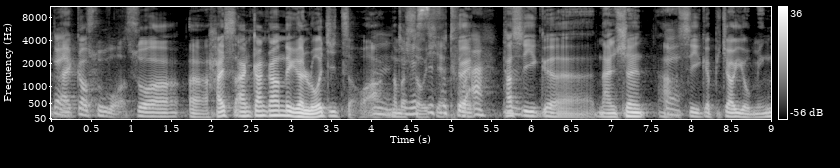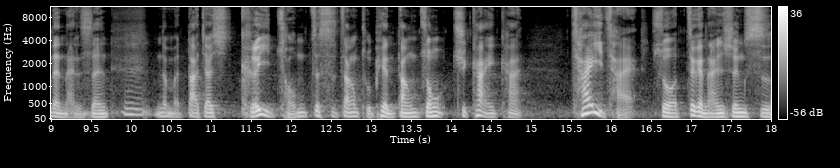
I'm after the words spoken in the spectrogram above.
对来告诉我说，呃，还是按刚刚那个逻辑走啊。嗯那么首先，对，啊他是一个男生啊，是一个比较有名的男生。嗯，那么大家可以从这四张图片当中去看一看，猜一猜，说这个男生是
